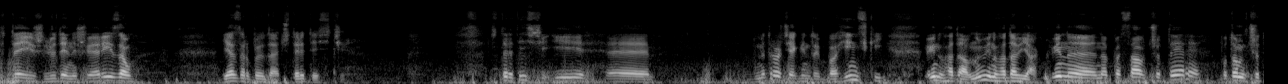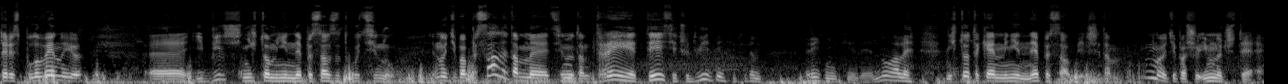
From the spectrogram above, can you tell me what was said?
в тієї ж людини, що я різав, я заробив да, 4 тисячі. 4 тисячі і е, Дмитро, чи як він той Багінський, він вгадав. Ну він вгадав як? Він е, написав 4, потім 4,5. Е, і більш ніхто мені не писав за таку ціну. Ну, типа, писали там е, ціну там 3 тисячі, 2 тисячі, різні ціни. Ну, але ніхто таке мені не писав більше. Там, ну, типа, що іменно 4.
